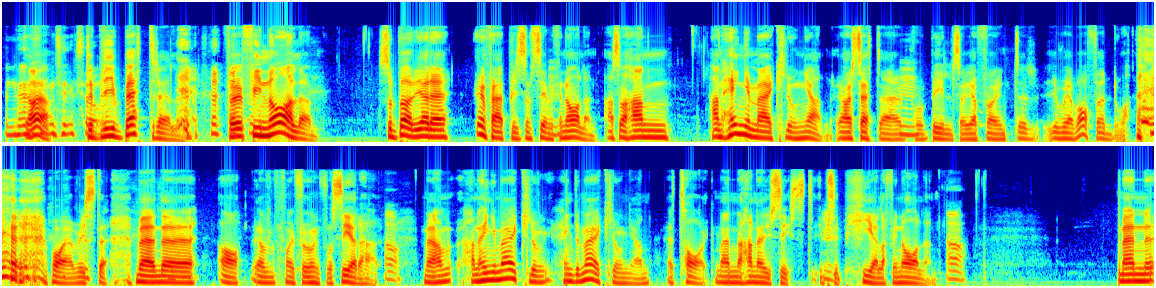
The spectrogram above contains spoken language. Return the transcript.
Ja, ja. Det blir bättre eller? För i finalen så börjar det ungefär precis som semifinalen. Alltså han, han hänger med klungan. Jag har sett det här Mm. på bild så jag får inte, jo jag var född då, vad jag visste. Men eh, ja, jag var för ung för att se det här. Ja. Men han, han hänger med klung, hängde med klungan ett tag, men han är ju sist i princip hela finalen. Ja. Men,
